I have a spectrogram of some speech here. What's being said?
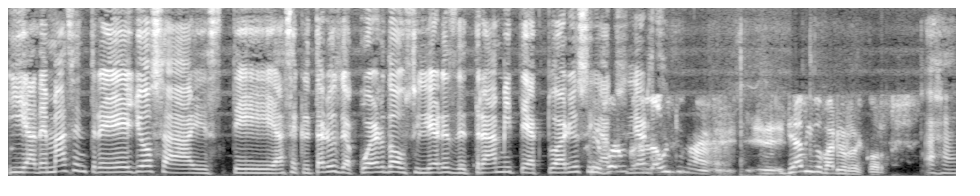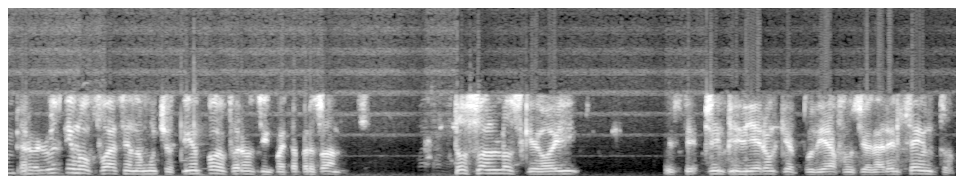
y además entre ellos a este a secretarios de acuerdo, auxiliares de trámite, actuarios y auxiliares. La última, eh, ya ha habido varios recortes, pero el último fue hace no mucho tiempo, fueron 50 personas. Estos son los que hoy este, impidieron que pudiera funcionar el centro.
